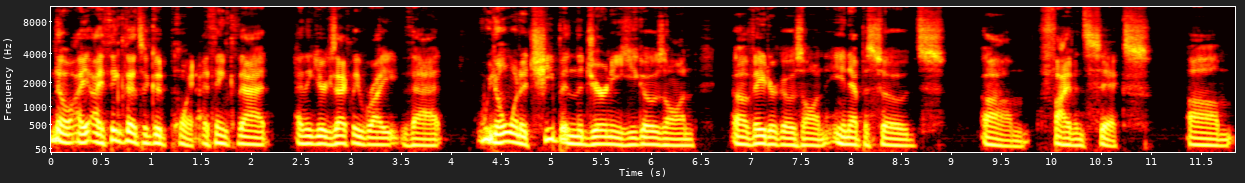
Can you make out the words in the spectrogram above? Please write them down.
no, I, I think that's a good point. I think that I think you're exactly right that we don't want to cheapen the journey he goes on, uh, Vader goes on in episodes um, five and six. Um,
